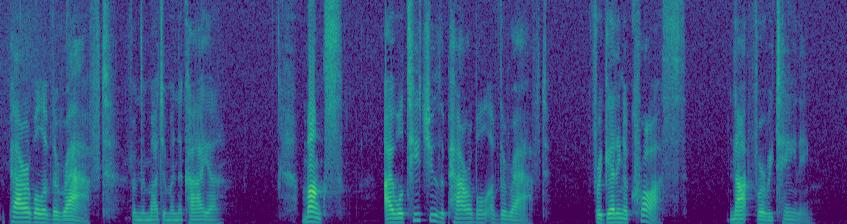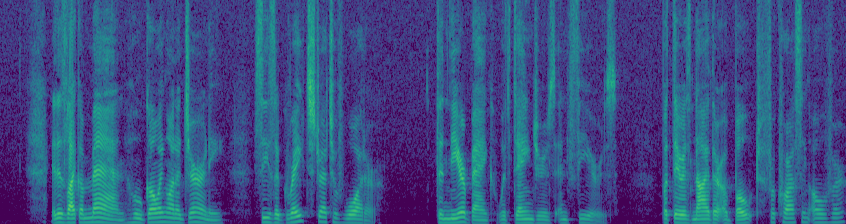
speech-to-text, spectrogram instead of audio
The parable of the raft from the Majjhima Nikaya. Monks, I will teach you the parable of the raft, for getting across, not for retaining. It is like a man who, going on a journey, sees a great stretch of water the near bank with dangers and fears, but there is neither a boat for crossing over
